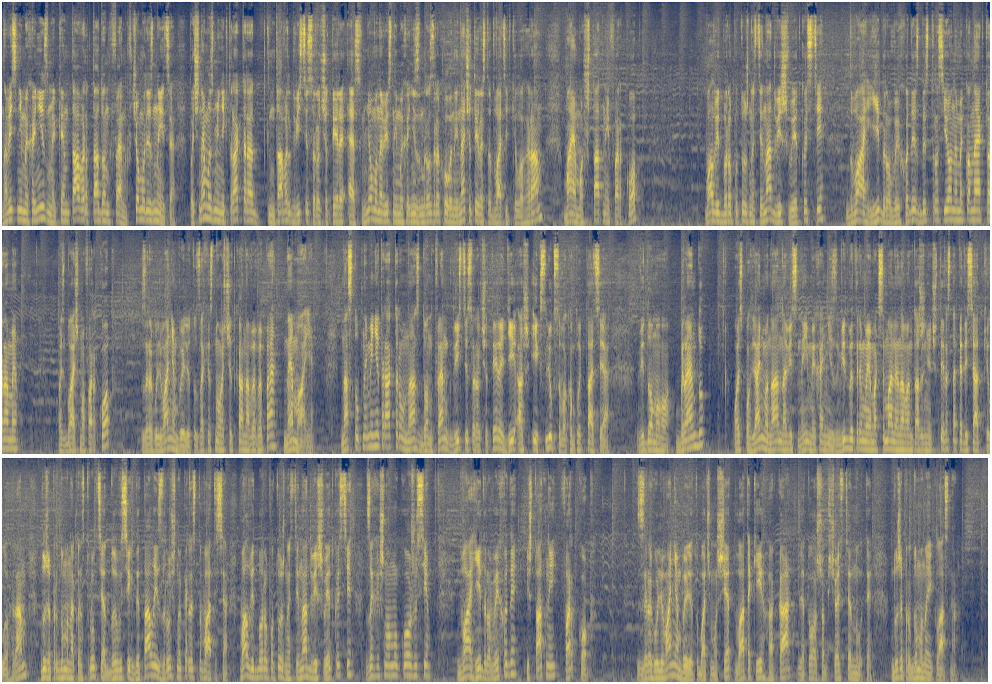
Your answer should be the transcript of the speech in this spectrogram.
Навісні механізми Кентавр та Донфенг. В чому різниця? Почнемо з мінік-трактора Кентавр 244S. В ньому навісний механізм розрахований на 420 кг. Маємо штатний фаркоп, вал відбору потужності на дві швидкості, два гідровиходи з бистросйомними конекторами. Ось бачимо фаркоп з регулюванням виліту. Захисного щитка на ВВП немає. Наступний міні-трактор у нас Dongfeng 244 DHX люксова комплектація відомого бренду. Ось погляньмо на навісний механізм. Він витримує максимальне навантаження 450 кг. Дуже продумана конструкція до усіх деталей, зручно користуватися. Вал відбору потужності на дві швидкості в захисному кожусі, два гідровиходи і штатний фаркоп. З регулюванням виліту бачимо ще два такі гака для того, щоб щось тягнути. Дуже продумано і класно.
